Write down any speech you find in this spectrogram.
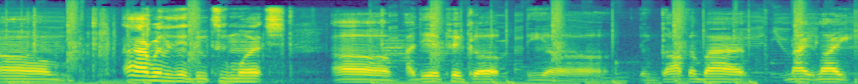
um, I really didn't do too much. Uh, I did pick up the uh, the Gotham by Nightlight,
